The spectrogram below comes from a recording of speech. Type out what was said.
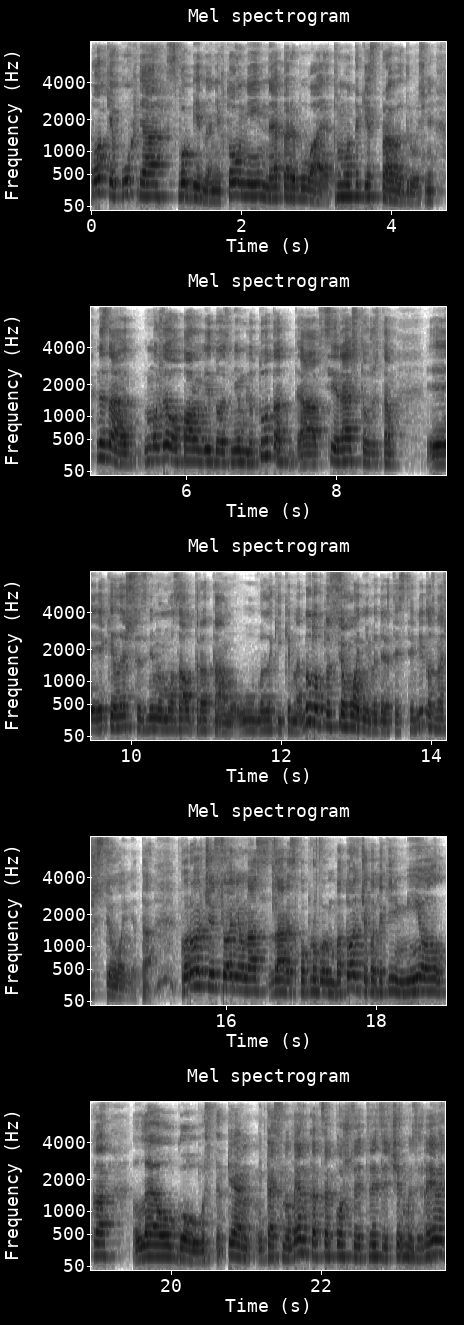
поки кухня свобідна, ніхто у ній не перебуває. Тому такі справи дружні. Не знаю, можливо, пару відео знімлю тут, а, а всі решта вже там, е, які лишаться, знімемо завтра там, у великій кімнаті. Ну, тобто сьогодні ви дивитесь це відео, значить сьогодні. так. Коротше, сьогодні у нас зараз попробуємо батончик, отакий мілка. Leo Go. Таке якась новинка, це коштує 30 чимось гривень.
